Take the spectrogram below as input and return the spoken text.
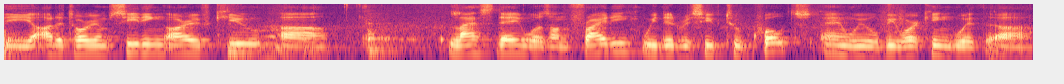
The auditorium seating RFQ, uh, last day was on Friday. We did receive two quotes, and we will be working with uh,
